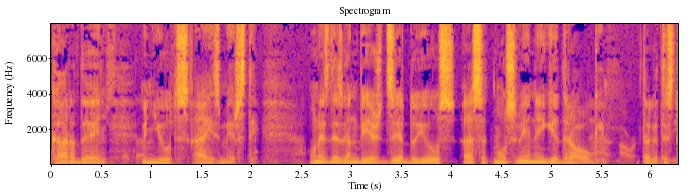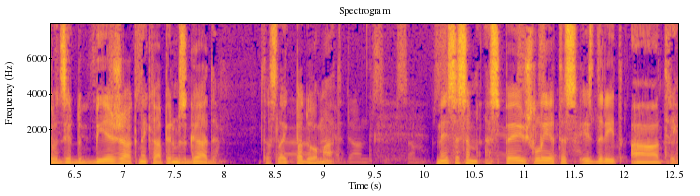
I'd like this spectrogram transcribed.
kara dēļ, viņi jūtas aizmirsti un es diezgan bieži dzirdu, jūs esat mūsu vienīgie draugi. Tagad es to dzirdu biežāk nekā pirms gada. Tas liek padomāt. Mēs esam spējuši lietas izdarīt ātri.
